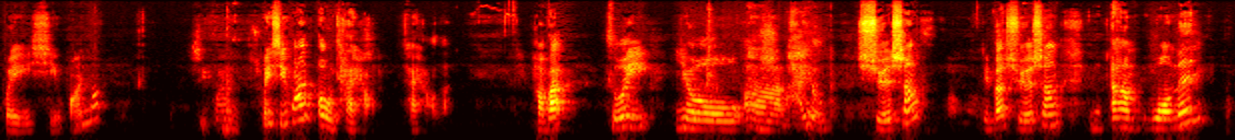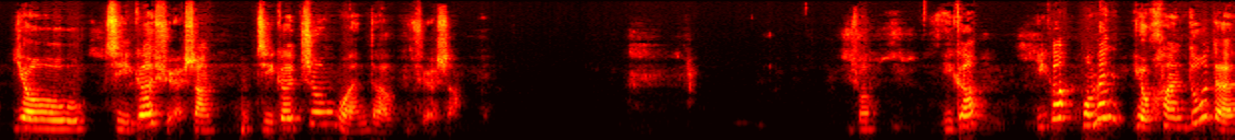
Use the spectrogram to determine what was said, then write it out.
会喜欢吗？喜欢。会喜欢哦，太好，太好了，好吧。所以有啊、还有学生，对吧？学生，啊、我们有几个学生，几个中文的学生。说一个一个，我们有很多的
